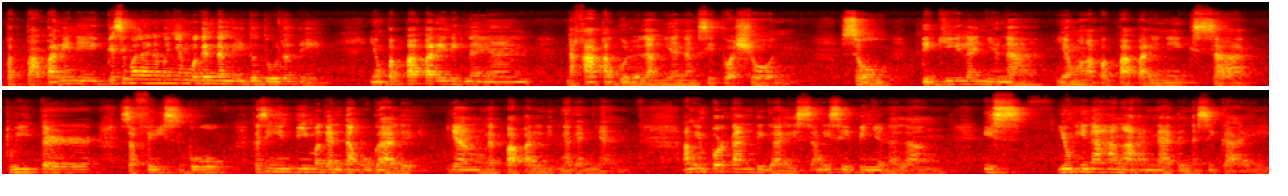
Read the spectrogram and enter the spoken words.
pagpaparinig. Kasi wala naman yung magandang naidudulot eh. Yung pagpaparinig na yan, nakakagulo lang yan ng sitwasyon. So, tigilan nyo na yung mga pagpaparinig sa Twitter, sa Facebook, kasi hindi magandang ugali yung nagpaparinig na ganyan. Ang importante guys, ang isipin nyo na lang is yung hinahangaan natin na si Kai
